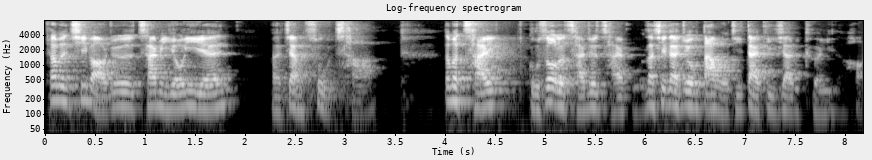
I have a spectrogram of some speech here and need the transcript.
开门七宝就是柴米油盐啊酱醋茶。那么柴，古时候的柴就是柴火，那现在就用打火机代替一下就可以了哈。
